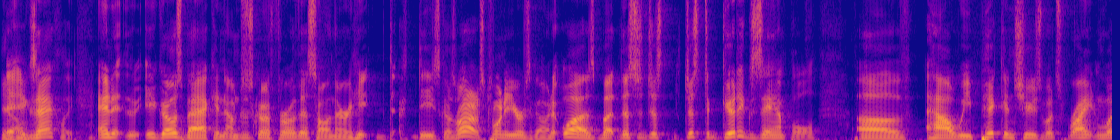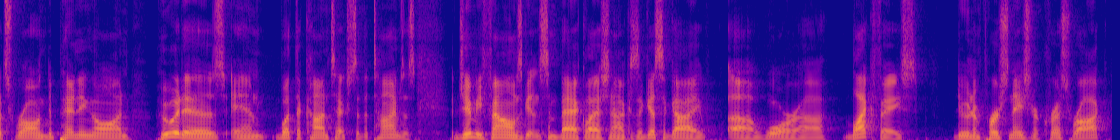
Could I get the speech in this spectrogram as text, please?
You know? Exactly. And it, it goes back, and I'm just going to throw this on there. He Dees goes, "Well, it was 20 years ago," and it was, but this is just just a good example of how we pick and choose what's right and what's wrong depending on who it is and what the context of the times is. Jimmy Fallon's getting some backlash now because I guess a guy uh, wore uh, blackface doing an impersonation of Chris Rock.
